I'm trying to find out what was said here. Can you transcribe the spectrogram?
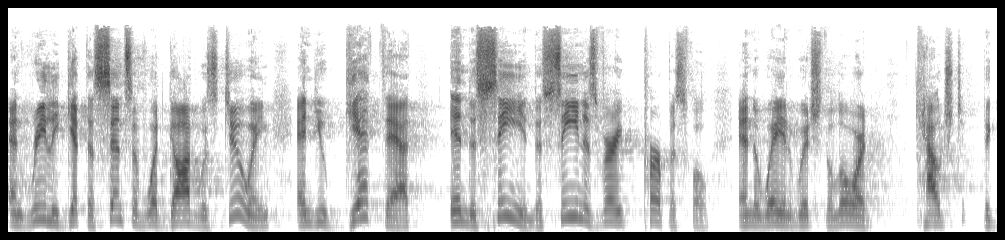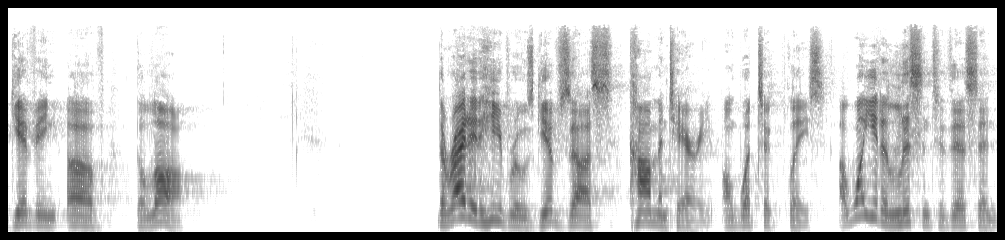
and really get the sense of what God was doing, and you get that in the scene. The scene is very purposeful in the way in which the Lord couched the giving of the law. The writer of Hebrews gives us commentary on what took place. I want you to listen to this and,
